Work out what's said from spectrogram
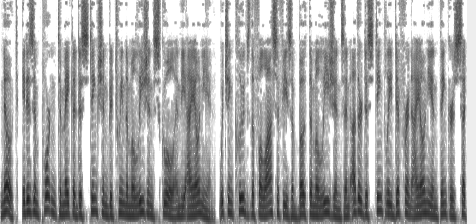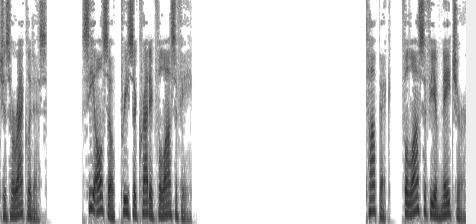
Note, it is important to make a distinction between the Milesian school and the Ionian, which includes the philosophies of both the Milesians and other distinctly different Ionian thinkers such as Heraclitus. See also, pre-Socratic philosophy. Philosophy of nature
